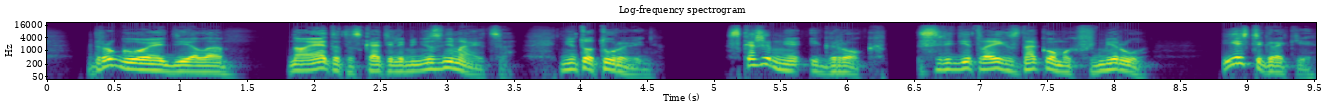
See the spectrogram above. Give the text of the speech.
— другое дело. Но этот искателями не занимается. Не тот уровень. Скажи мне, игрок, Среди твоих знакомых в миру есть игроки?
